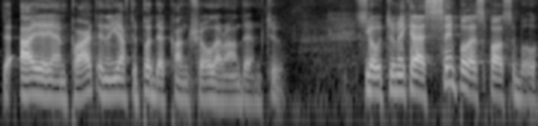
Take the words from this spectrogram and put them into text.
the IAM part, and then you have to put the control around them too. So you, to make it as simple as possible.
